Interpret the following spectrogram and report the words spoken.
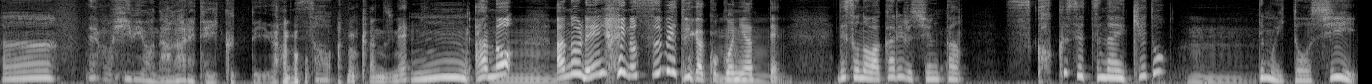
あでも日々は流れていくっていうあのそう。あの感じね。ーうーん。あの、うん。あの恋愛のすべてがここにあって、うん。でその別れる瞬間すごく切ないけどうん。でも愛おしい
